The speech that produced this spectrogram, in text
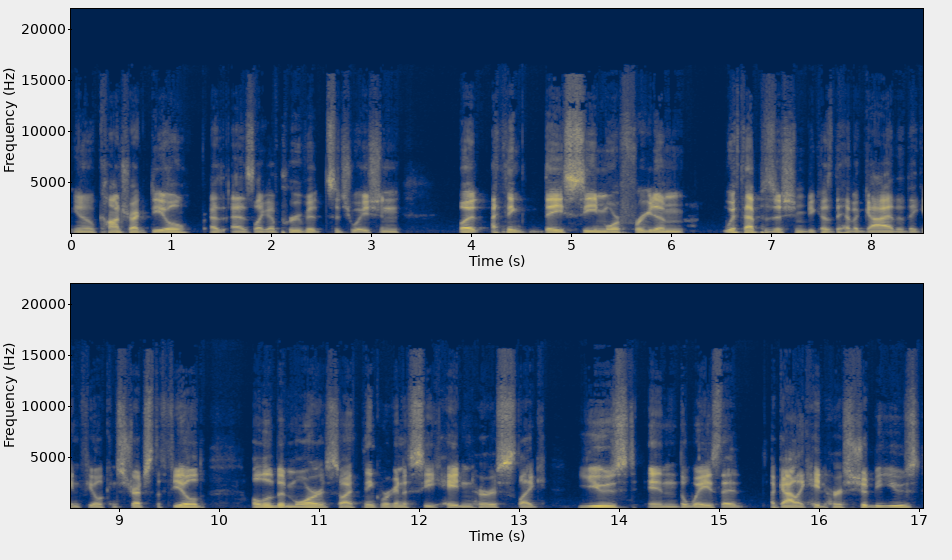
you know contract deal as, as like a prove it situation. But I think they see more freedom with that position because they have a guy that they can feel can stretch the field a little bit more. So I think we're going to see Hayden Hurst like used in the ways that a guy like Hayden Hurst should be used.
